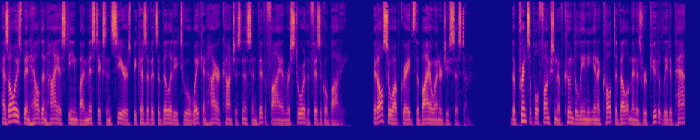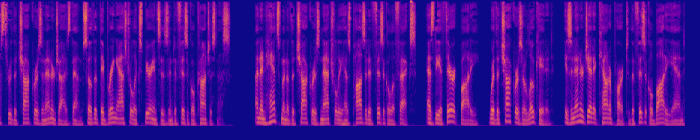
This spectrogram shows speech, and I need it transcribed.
has always been held in high esteem by mystics and seers because of its ability to awaken higher consciousness and vivify and restore the physical body. It also upgrades the bioenergy system. The principal function of Kundalini in occult development is reputedly to pass through the chakras and energize them so that they bring astral experiences into physical consciousness. An enhancement of the chakras naturally has positive physical effects, as the etheric body, where the chakras are located, is an energetic counterpart to the physical body and,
